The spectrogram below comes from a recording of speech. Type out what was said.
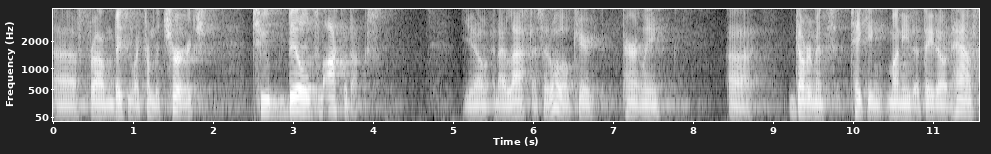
uh, from basically like from the church to build some aqueducts. You know, and I laughed. I said, well, okay, apparently uh, governments taking money that they don't have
